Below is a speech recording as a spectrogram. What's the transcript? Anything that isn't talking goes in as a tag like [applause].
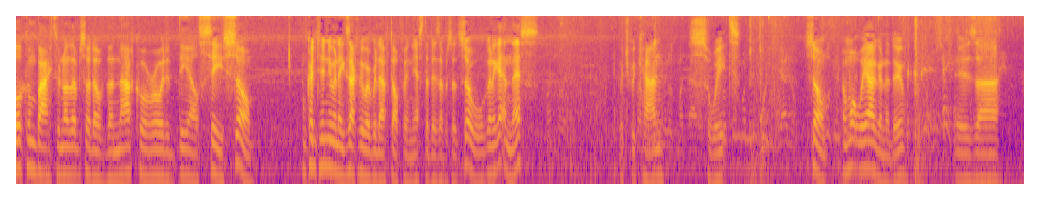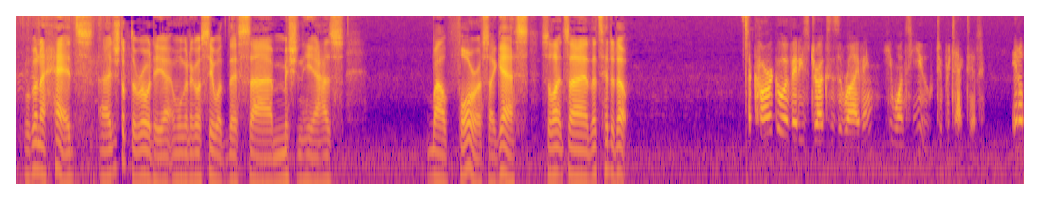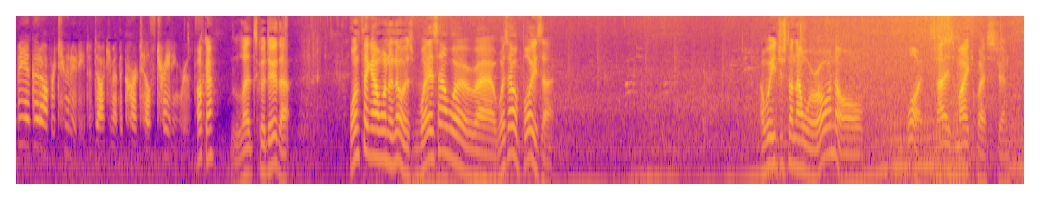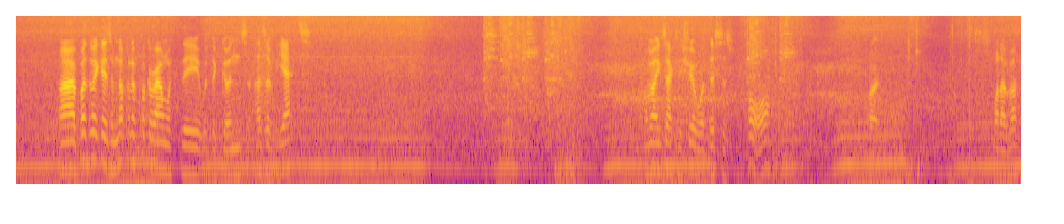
Welcome back to another episode of the Narco Road DLC. So, I'm continuing exactly where we left off in yesterday's episode. So, we're going to get in this, which we can. Sweet. So, and what we are going to do is uh, we're going to head uh, just up the road here and we're going to go see what this uh, mission here has, well, for us, I guess. So let's uh, let's hit it up. A cargo of Eddie's drugs is arriving. He wants you to protect it. It'll be a good opportunity to document the cartel's trading routes. Okay, let's go do that. One thing I want to know is where's our uh, where's our boys at? Are we just on our own or what? That is my question. Uh, by the way, guys, I'm not going to fuck around with the with the guns as of yet. Not exactly sure what this is for, but whatever.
